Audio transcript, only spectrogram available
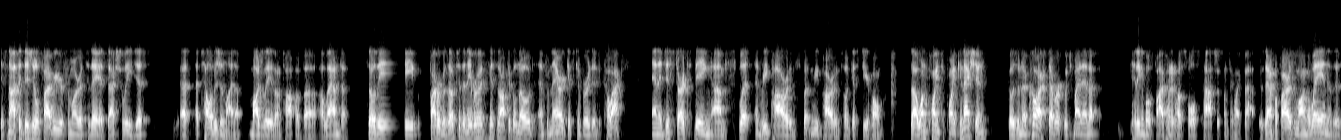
It's not the digital fiber you're familiar with today. It's actually just a, a television lineup modulated on top of a, a lambda. So the, the fiber goes out to the neighborhood, hits an optical node, and from there it gets converted into coax, and it just starts being um, split and repowered and split and repowered until it gets to your home. So one point-to-point connection goes into a coax network, which might end up hitting about 500 households past or something like that. There's amplifiers along the way, and then there's,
